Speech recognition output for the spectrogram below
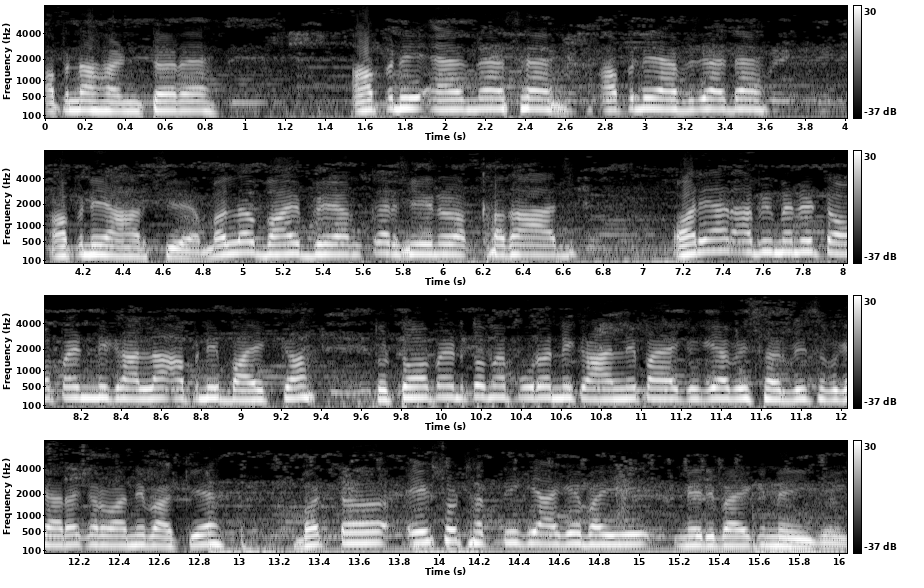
अपना हंटर है। अपनी एन है, अपनी एफ़ जेड है, अपनी आर सी है। मतलब भाई भयंकर सीन रखा था आज। और यार, अभी मैंने टॉप एंड निकाला अपनी बाइक का। तो टॉप एंड तो मैं पूरा निकाल नहीं पाया क्योंकि अभी सर्विस वगैरह करवानी बाकी है। बट एक सौ के आगे भाई मेरी बाइक नहीं गई।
